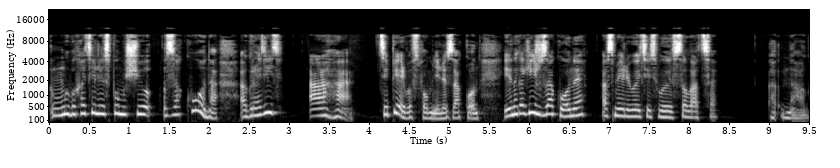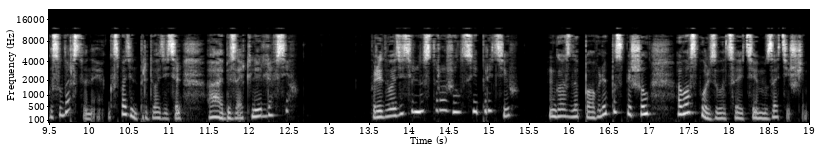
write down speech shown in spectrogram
«мы бы хотели с помощью закона оградить...» «Ага, Теперь вы вспомнили закон. И на какие же законы осмеливаетесь вы ссылаться?» «А «На государственные, господин предводитель, а обязательные для всех». Предводитель насторожился и притих. Газда Павля поспешил воспользоваться этим затишьем.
